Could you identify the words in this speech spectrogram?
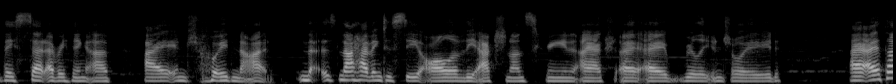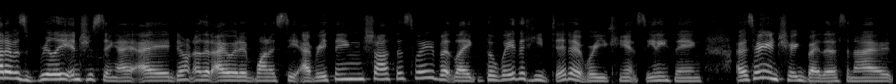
they set everything up. I enjoyed not not having to see all of the action on screen. I actually I, I really enjoyed. I, I thought it was really interesting. I, I don't know that I would want to see everything shot this way, but like the way that he did it, where you can't see anything, I was very intrigued by this, and I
